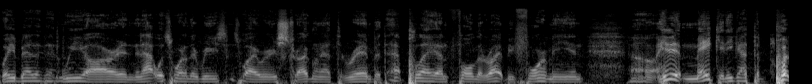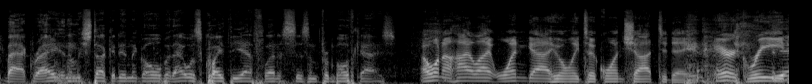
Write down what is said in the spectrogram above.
way better than we are, and that was one of the reasons why we were struggling at the rim. But that play unfolded right before me, and uh, he didn't make it. He got the putback right, and then we stuck it in the goal. But that was quite the athleticism from both guys. I want to highlight one guy who only took one shot today. Eric Reed Yeah.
